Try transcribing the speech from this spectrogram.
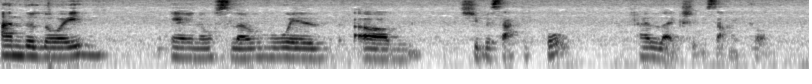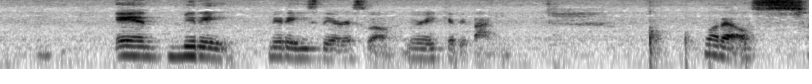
Andaloid Anos Love with um, Shibasaki Ko. I like Shibasaki And Mirei. Mirei is there as well. Mirei Kiritani. What else?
